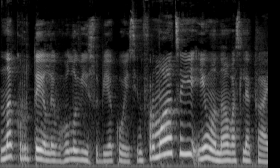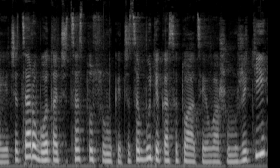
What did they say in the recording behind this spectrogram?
накрутили в голові собі якоїсь інформації, і вона вас лякає. Чи це робота, чи це стосунки, чи це будь-яка ситуація в вашому житті.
